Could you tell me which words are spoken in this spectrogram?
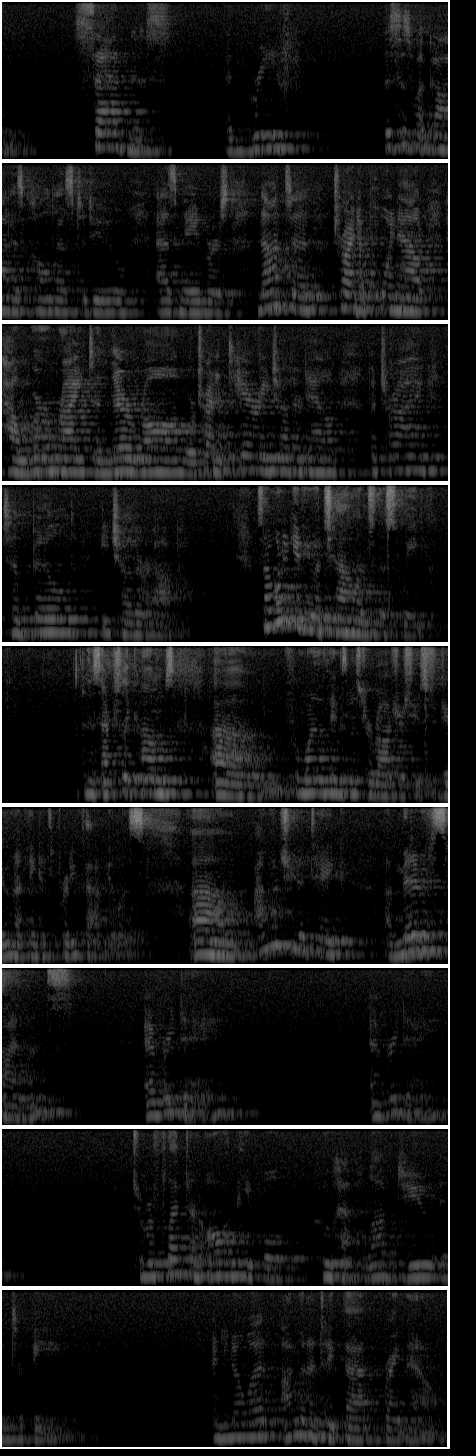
sadness and grief. This is what God has called us to do as neighbors. Not to try to point out how we're right and they're wrong or try to tear each other down, but try to build each other up. So I want to give you a challenge this week. This actually comes um, from one of the things Mr. Rogers used to do, and I think it's pretty fabulous. Um, I want you to take a minute of silence every day, every day, to reflect on all the people who have loved you into being. And you know what? I'm going to take that right now.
